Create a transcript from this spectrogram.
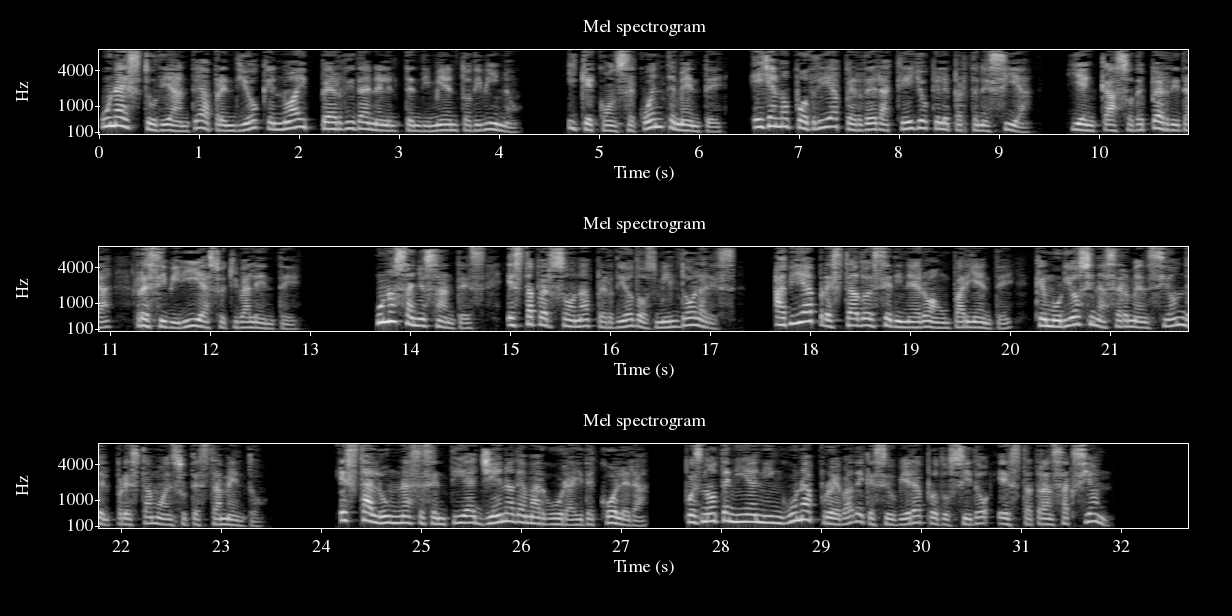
Una estudiante aprendió que no hay pérdida en el entendimiento divino, y que consecuentemente ella no podría perder aquello que le pertenecía, y en caso de pérdida recibiría su equivalente. Unos años antes, esta persona perdió dos mil dólares. Había prestado ese dinero a un pariente que murió sin hacer mención del préstamo en su testamento. Esta alumna se sentía llena de amargura y de cólera, pues no tenía ninguna prueba de que se hubiera producido esta transacción.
